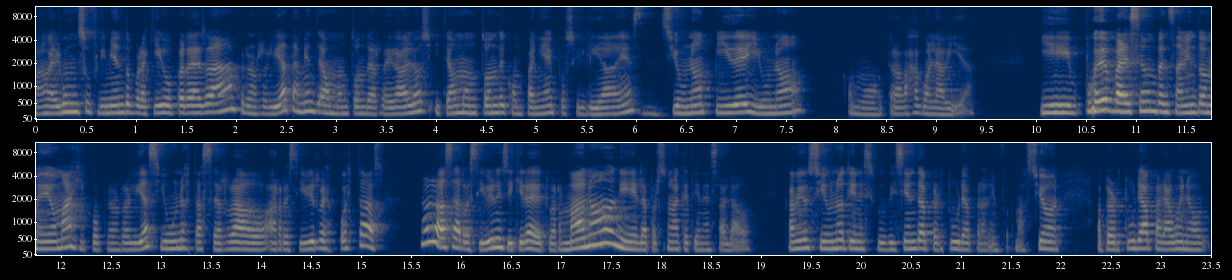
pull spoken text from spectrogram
algún sufrimiento por aquí o para allá, pero en realidad también te da un montón de regalos y te da un montón de compañía y posibilidades mm. si uno pide y uno como trabaja con la vida. Y puede parecer un pensamiento medio mágico, pero en realidad si uno está cerrado a recibir respuestas, no lo vas a recibir ni siquiera de tu hermano ni de la persona que tienes al lado. En cambio, si uno tiene suficiente apertura para la información, apertura para, bueno,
